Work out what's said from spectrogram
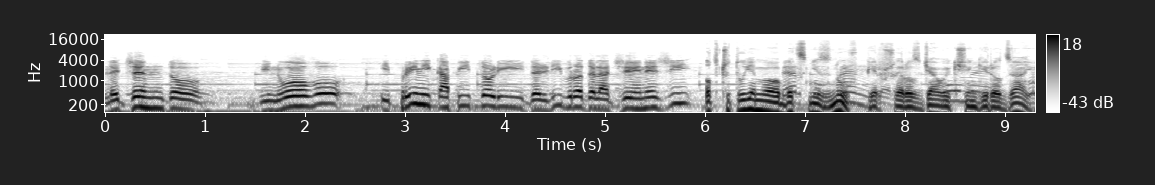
leggendo di nuovo i primi capitoli del libro della Genesi Odczytujemy obecnie znów pierwsze rozdziały Księgi Rodzaju,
